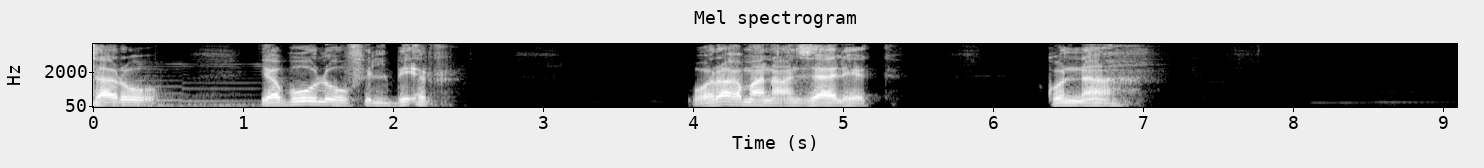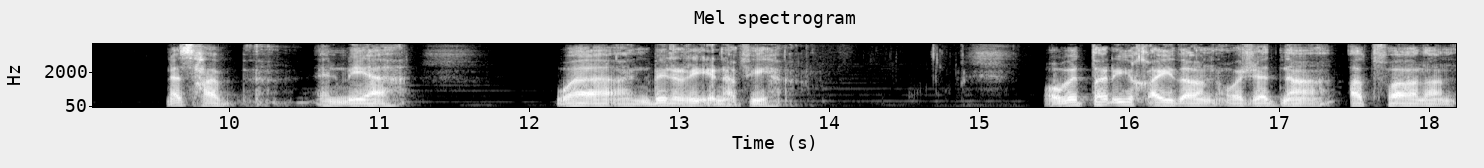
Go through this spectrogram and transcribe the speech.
صاروا يبولوا في البئر. ورغما عن ذلك كنا نسحب المياه ونبر ريقنا فيها. وبالطريق أيضا وجدنا أطفالا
